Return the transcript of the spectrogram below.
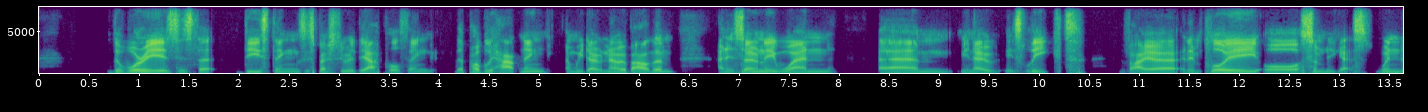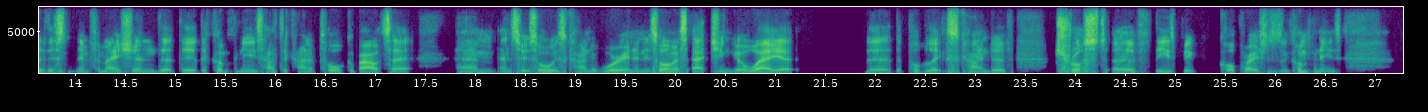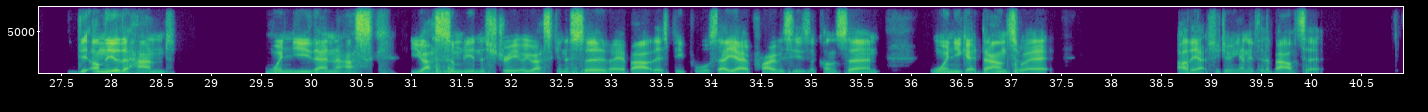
the worry is is that these things, especially with the Apple thing, they're probably happening and we don't know about them. And it's only when um, you know it's leaked via an employee or somebody gets wind of this information that the, the companies have to kind of talk about it. Um, and so it's always kind of worrying and it's almost etching away at the, the public's kind of trust of these big corporations and companies. The, on the other hand, when you then ask you ask somebody in the street or you're asking a survey about this, people will say, yeah, privacy is a concern. When you get down to it, are they actually doing anything about it?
